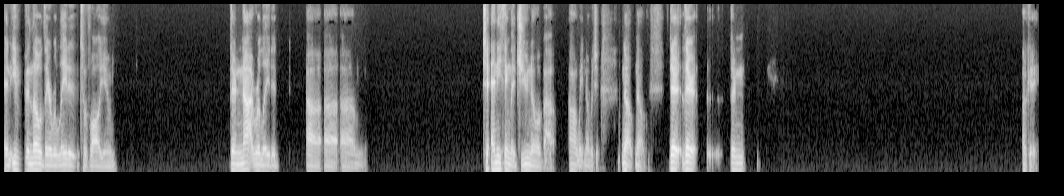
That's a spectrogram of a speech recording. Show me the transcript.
And even though they're related to volume they're not related uh uh um to anything that you know about. Oh wait no but you no no. They're they're they're okay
